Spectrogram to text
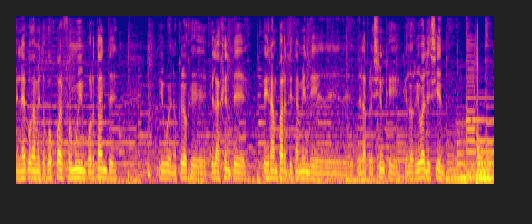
en la época me tocó jugar, fue muy importante y bueno, creo que, que la gente es gran parte también de, la presión que los rivales sienten.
